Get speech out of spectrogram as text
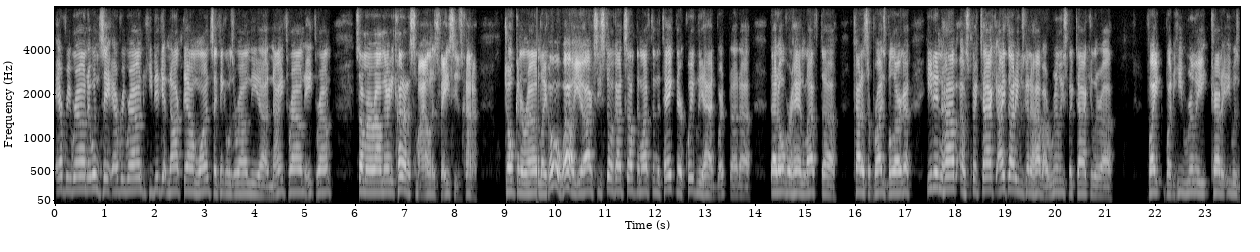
every round. I wouldn't say every round. He did get knocked down once. I think it was around the uh, ninth round, eighth round, somewhere around there. And he kind of had a smile on his face. He was kind of joking around like, "Oh wow, you actually still got something left in the tank there." Quigley had, but, but uh, that overhand left uh, kind of surprised Belarga. He didn't have a spectacular. I thought he was going to have a really spectacular uh, fight, but he really kind of he was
